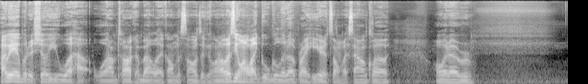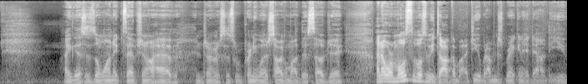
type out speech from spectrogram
I'll be able to show you what how, what I'm talking about like on the songs if you want. Unless you want to like Google it up right here, it's on my SoundCloud or whatever. I guess is the one exception I'll have in terms since we're pretty much talking about this subject. I know we're most supposed to be talking about you, but I'm just breaking it down to you.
